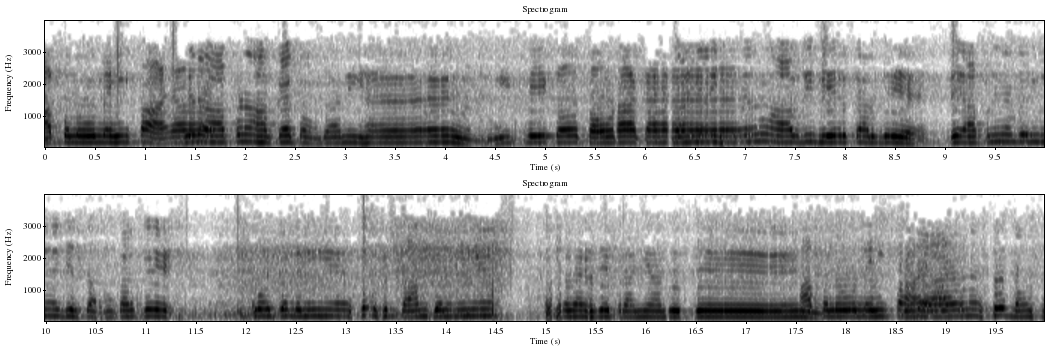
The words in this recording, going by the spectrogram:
ਆਪਨੋ ਨਹੀਂ ਜਿਹੜਾ ਭਾਇਆ ਆਪਣਾ ਹੱਕ ਹੈ ਪਾਉਂਦਾ ਨਹੀਂ ਹੈ। ਮੀਠੇ ਕਉ ਕੌੜਾ ਕਹੈ। ਨੂੰ ਆਪ ਦੀ ਮੇਰ ਕਰਦੇ ਹੈ ਤੇ ਆਪਣੀਆਂ ਜਿਹੜੀਆਂ ਜਿਸ ਧਰਮ ਕਰਕੇ ਕੋਲ ਚੱਲਣੀ ਹੈ ਸੁਖ ਸੰਤਾਨ ਚੱਲਣੀ ਹੈ ਬੈਠਦੇ ਪ੍ਰਾਈਆਂ ਦੇ ਉੱਤੇ। ਆਪਨੋ ਨਹੀਂ ਜਿਹੜਾ ਭਾਇਆ। ਆਪਣਾ ਸੁਭ ਬੰਸ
